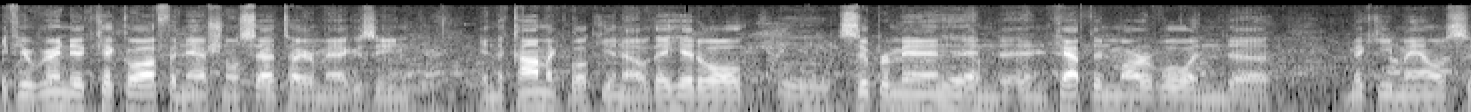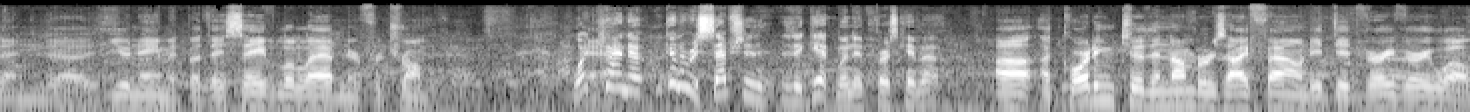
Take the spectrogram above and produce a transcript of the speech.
if you're going to kick off a national satire magazine, in the comic book, you know, they hit all Superman Yeah. and, and Captain Marvel and uh, Mickey Mouse and uh, you name it. But they saved Little Abner for Trump. what kind of what kind of reception did it get when it first came out? Uh, according to the numbers I found, it did very, very well.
